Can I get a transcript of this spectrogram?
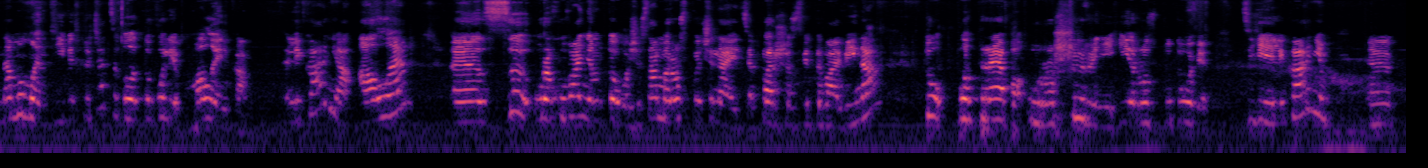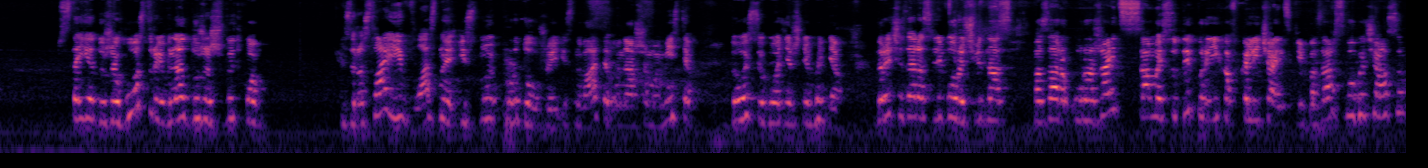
на момент її відкриття це була доволі маленька лікарня, але е, з урахуванням того, що саме розпочинається Перша світова війна, то потреба у розширенні і розбудові цієї лікарні е, стає дуже гострою, вона дуже швидко зросла і власне існує, продовжує існувати у нашому місті до сьогоднішнього дня. До речі, зараз ліворуч від нас базар урожай. Саме сюди переїхав Калічанський базар свого часу.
